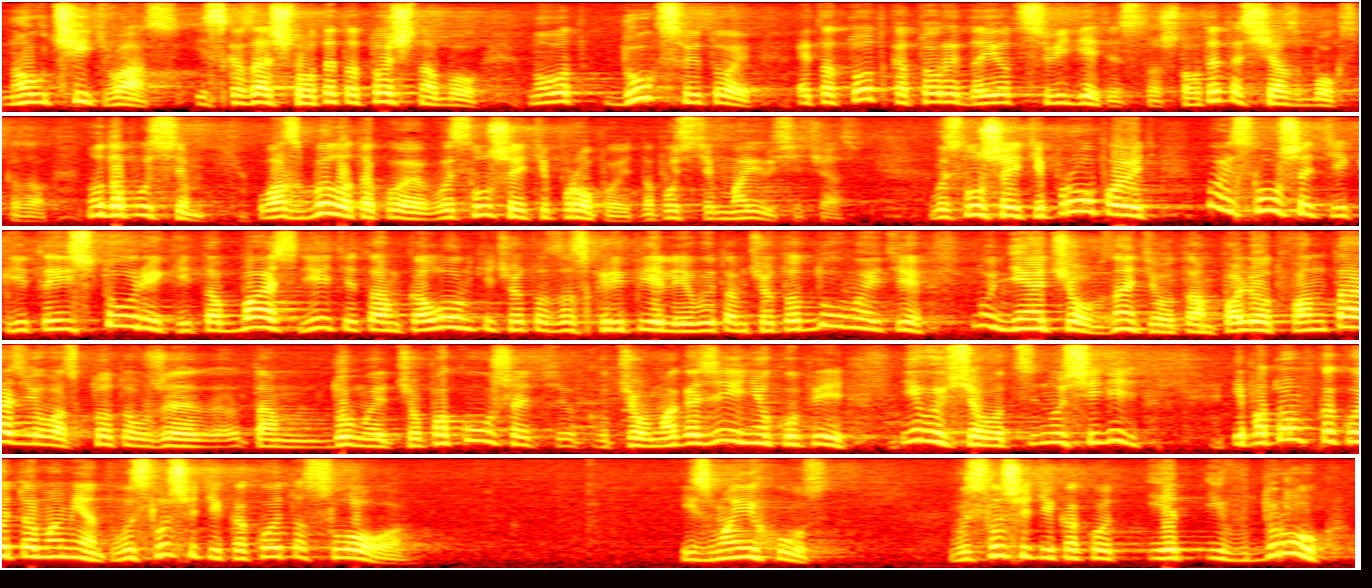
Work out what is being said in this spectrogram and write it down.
научить вас и сказать, что вот это точно Бог. Но вот Дух Святой – это тот, который дает свидетельство, что вот это сейчас Бог сказал. Ну, допустим, у вас было такое, вы слушаете проповедь, допустим, мою сейчас – вы слушаете проповедь, ну и слушаете какие-то истории, какие-то басни, эти там колонки что-то заскрипели, и вы там что-то думаете, ну ни о чем. Знаете, вот там полет фантазии у вас, кто-то уже э, там думает, что покушать, что в магазине купить, и вы все вот, ну сидите. И потом в какой-то момент вы слышите какое-то слово. Из моих уст. Вы слышите какой-то... И, и вдруг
